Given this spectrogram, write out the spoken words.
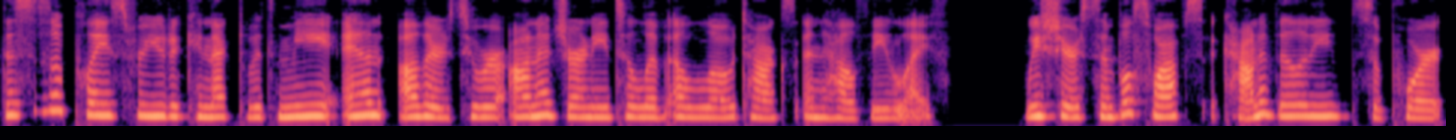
This is a place for you to connect with me and others who are on a journey to live a low tox and healthy life. We share simple swaps, accountability, support,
